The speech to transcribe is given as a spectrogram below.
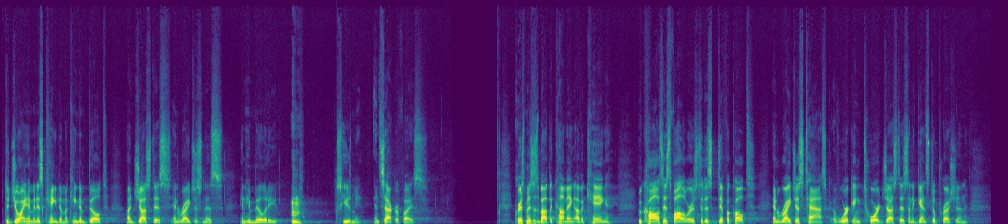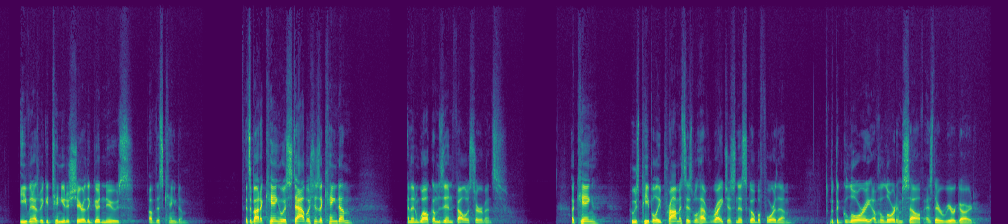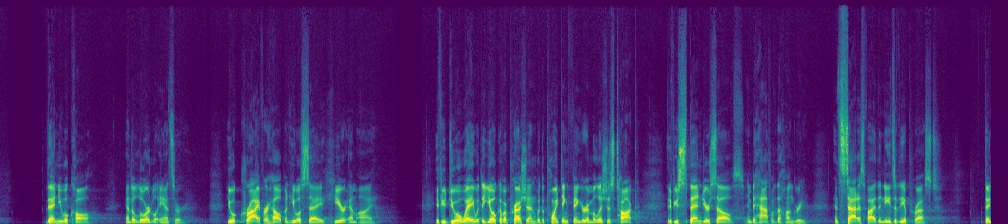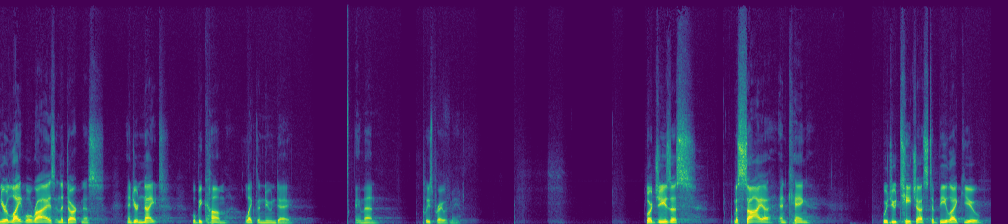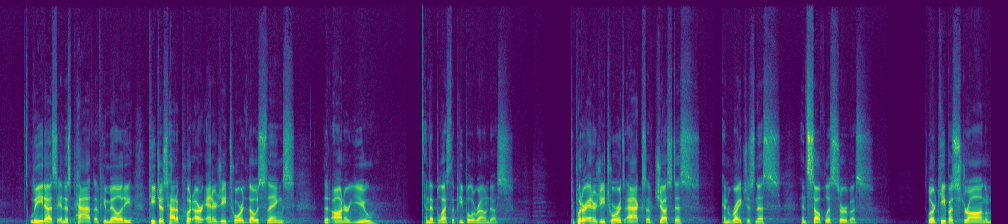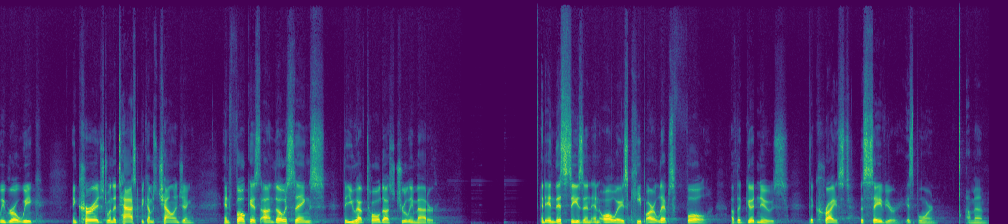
to join him in his kingdom, a kingdom built on justice and righteousness and humility, excuse me, and sacrifice. Christmas is about the coming of a king who calls his followers to this difficult and righteous task of working toward justice and against oppression, even as we continue to share the good news of this kingdom. It's about a king who establishes a kingdom and then welcomes in fellow servants. A king whose people he promises will have righteousness go before them, with the glory of the Lord himself as their rear guard. Then you will call and the Lord will answer. You will cry for help, and he will say, Here am I. If you do away with the yoke of oppression, with the pointing finger and malicious talk, and if you spend yourselves in behalf of the hungry and satisfy the needs of the oppressed, then your light will rise in the darkness, and your night will become like the noonday. Amen. Please pray with me. Lord Jesus, Messiah and King, Would you teach us to be like you? Lead us in this path of humility. Teach us how to put our energy toward those things that honor you and that bless the people around us. To put our energy towards acts of justice and righteousness and selfless service. Lord, keep us strong when we grow weak, encouraged when the task becomes challenging, and focused on those things that you have told us truly matter. And in this season and always, keep our lips full of the good news that Christ, the Savior, is born. Amen.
